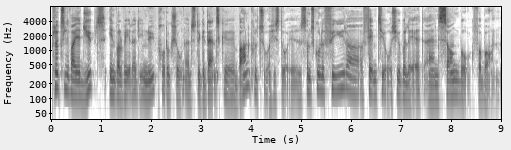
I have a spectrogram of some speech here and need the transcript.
Plötsligt var jag djupt involverad i en ny produktion av ett stycke dansk øh, barnkulturhistoria som skulle fyre 50-årsjubileet af en songbog för barn.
